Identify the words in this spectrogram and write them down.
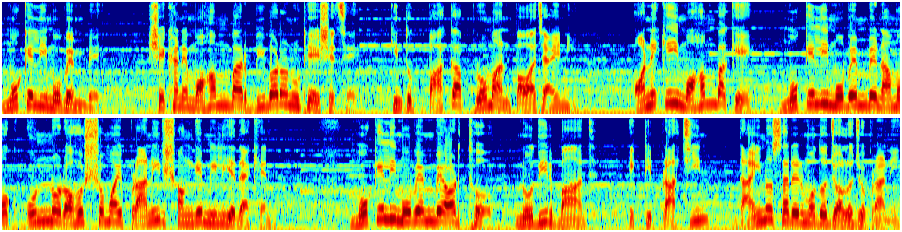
Mokele Mbembe. সেখানে মহাম্বার বিবরণ উঠে এসেছে, কিন্তু পাকা প্রমাণ পাওয়া যায়নি। অনেকেই মহাম্বাকে মোকেলি মোবেম্বে নামক অন্য রহস্যময় প্রাণীর সঙ্গে মিলিয়ে দেখেন। মোকেলি মোবেম্বে অর্থ নদীর বাঁধ, একটি প্রাচীন ডাইনোসারের মতো জলজ প্রাণী।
